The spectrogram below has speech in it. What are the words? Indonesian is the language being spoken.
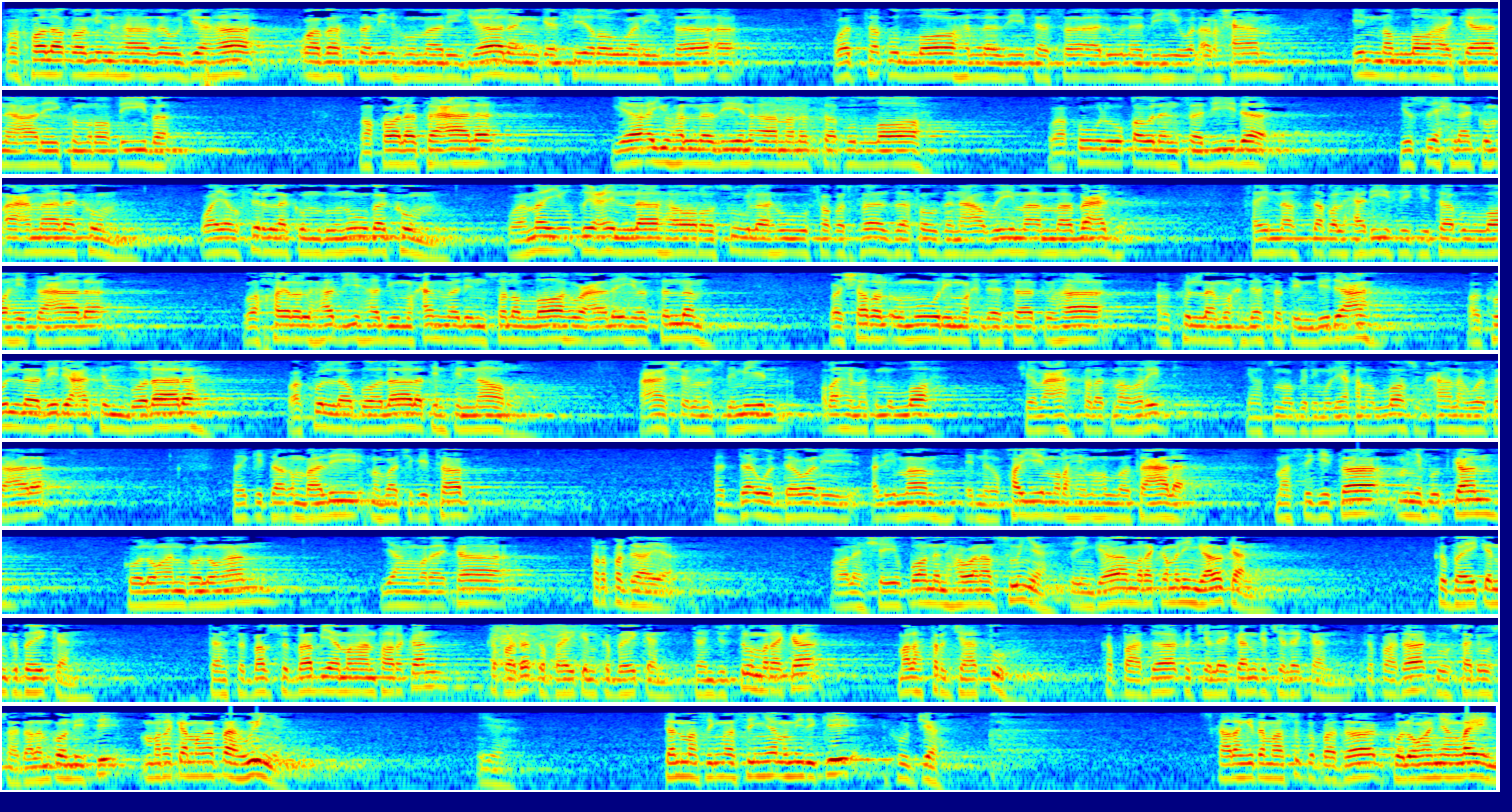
وخلق منها زوجها وبث منهما رجالا كثيرا ونساء واتقوا الله الذي تساءلون به والأرحام. إن الله كان عليكم رقيبا. وقال تعالى يا أيها الذين آمنوا اتقوا الله وقولوا قولا سديدا. يصلح لكم أعمالكم ويغفر لكم ذنوبكم. ومن يطع الله ورسوله فقد فاز فوزا عظيما. أما بعد فإن أصدق الحديث كتاب الله تعالى. وخير الهدي هدي محمد صلى الله عليه وسلم. وشر الأمور محدثاتها وكل محدثة بدعة وكل بدعة ضلالة وكل ضلالة في النار عاشر المسلمين رحمكم الله jamaah salat maghrib yang semoga dimuliakan Allah subhanahu wa ta'ala Baik kita kembali membaca kitab Ad-Da'wa Dawali Al-Imam Ibn Al-Qayyim rahimahullah ta'ala Masih kita menyebutkan golongan-golongan yang mereka terpedaya oleh syaitan dan hawa nafsunya sehingga mereka meninggalkan kebaikan-kebaikan dan sebab-sebab yang mengantarkan kepada kebaikan-kebaikan dan justru mereka malah terjatuh kepada kejelekan-kejelekan, kepada dosa-dosa dalam kondisi mereka mengetahuinya. Iya. Dan masing-masingnya memiliki hujah. Sekarang kita masuk kepada golongan yang lain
